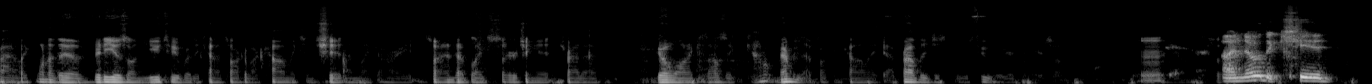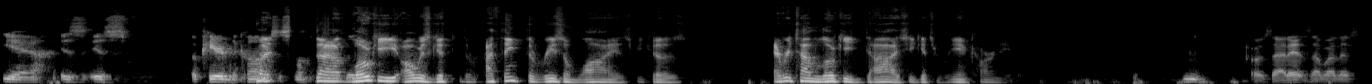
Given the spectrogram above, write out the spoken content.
uh, like one of the videos on YouTube where they kind of talk about comics and shit. And I'm like, all right. So I end up like searching it and try to go on it because I was like, I don't remember that fucking comic. I probably just it was too weird for me or something. Mm. So- I know the kid. Yeah, is is appeared in the comics. or something. The Loki always get. The, I think the reason why is because every time Loki dies, he gets reincarnated. Or is that it? Is that why this?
